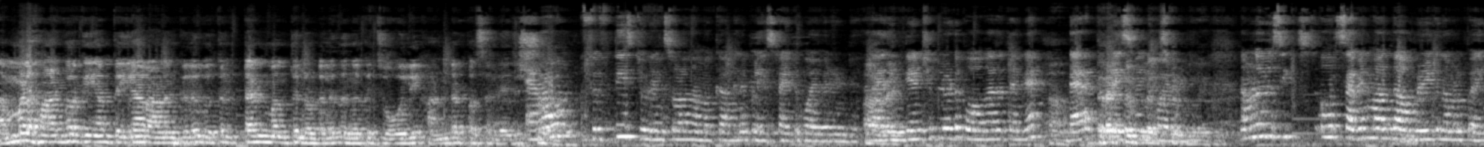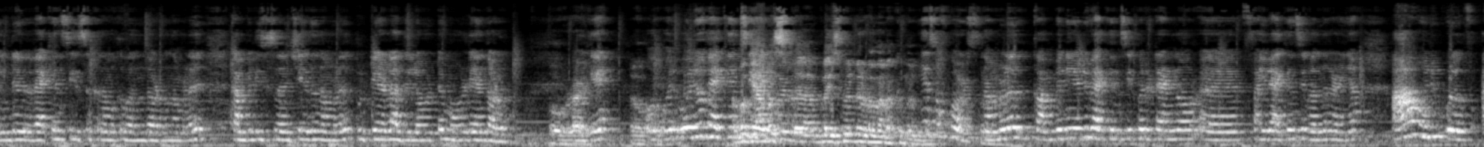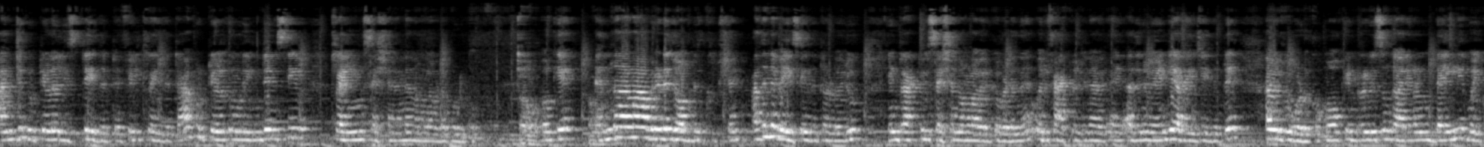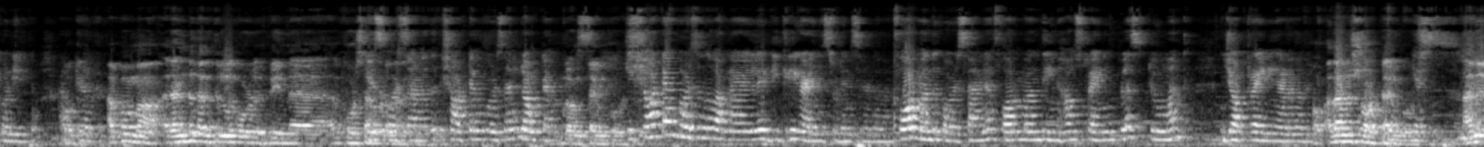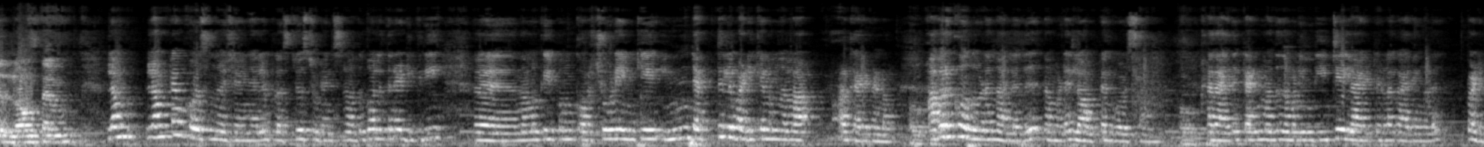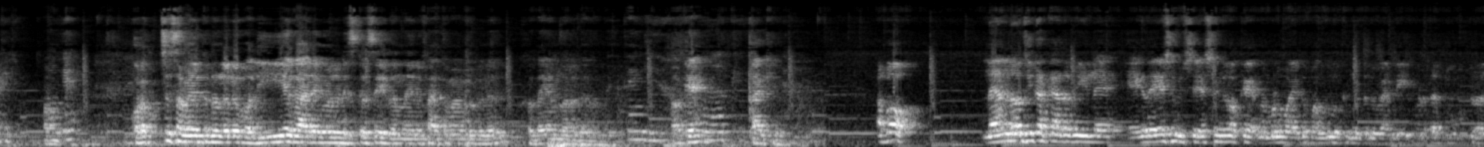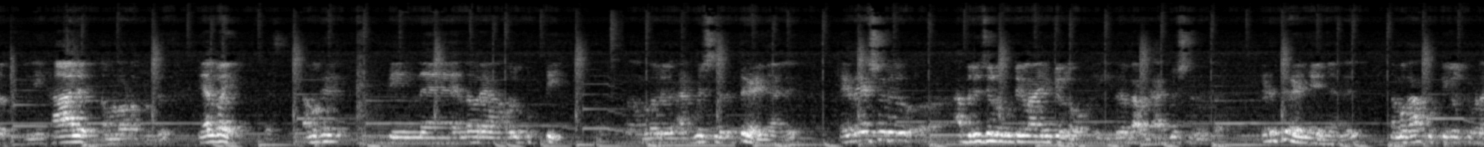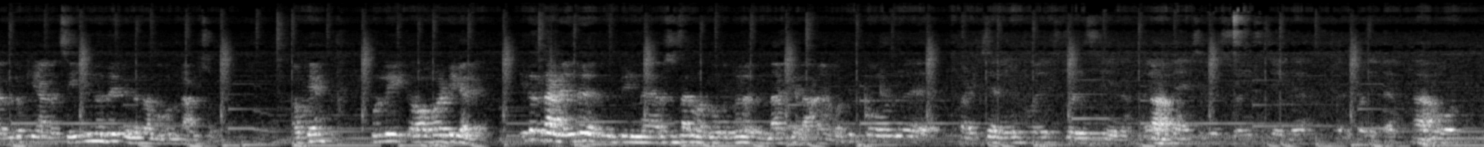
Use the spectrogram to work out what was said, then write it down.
നമ്മൾ ഹാർഡ് വർക്ക് ചെയ്യാൻ തയ്യാറാണെങ്കിൽ വിത്തിൻ ടെൻ മന്തിനുള്ളിൽ നിങ്ങൾക്ക് ജോലി ഹൺഡ്രഡ് പെർസെന്റേജ് അറൌണ്ട് ഫിഫ്റ്റി സ്റ്റുഡൻസോളം നമുക്ക് അങ്ങനെ പ്ലേസ്ഡ് ആയിട്ട് പോയവരുണ്ട്. അതായത് ഇന്റേൺഷിപ്പിലോട്ട് പോകാതെ തന്നെ ഡയറക്റ്റ് പ്ലേസ്മെന്റ് പോയവരുണ്ട്. നമ്മളൊരു സിക്സ് ഓർ സെവൻ മന്ത് ആകുമ്പോഴേക്കും നമ്മൾ ഇതിന്റെ വേക്കൻസീസ് ഒക്കെ നമുക്ക് വന്ന് തുടങ്ങും. നമ്മൾ കമ്പനീസ് സെർച്ച് ചെയ്ത് നമ്മൾ കുട്ടികളെ അതിലോട്ട് മോൾഡ് ചെയ്യാൻ തുടങ്ങും. Oh, ക്യാമ്പസ് പ്ലേസ്മെന്റ് ഇവിടെ നടക്കുന്നുണ്ട്. യെസ് ഓഫ് കോഴ്സ് നമ്മൾ കമ്പനി ഒരു വേക്കൻസി ഇപ്പൊ ഒരു ടെൻ ഓർ ഫൈവ് വേക്കൻസി വന്നു കഴിഞ്ഞാൽ ആ ഒരു അഞ്ച് കുട്ടികളെ ലിസ്റ്റ് ചെയ്തിട്ട് ഫിൽറ്റർ ചെയ്തിട്ട് ആ കുട്ടികൾക്ക് നമ്മൾ ഇന്റൻസീവ് ട്രെയിനിങ് സെഷൻ തന്നെ നമ്മൾ അവിടെ കൊടുക്കും. ഓക്കെ എന്താണ് അവരുടെ ജോബ് ഡിസ്ക്രിപ്ഷൻ അതിന്റെ ബേസ് ചെയ്തിട്ടുള്ള ഒരു ഇന്ററാക്റ്റീവ് സെഷൻ നമ്മൾ അവർക്ക് ഇവിടുന്ന് ഒരു ഫാക്കൽറ്റിനെ അതിന് വേണ്ടി അറേഞ്ച് ചെയ്തിട്ട് അവർക്ക് കൊടുക്കും. മോക്ക് ഇന്റർവ്യൂസും കാര്യങ്ങളും ഡെയിലി പോയിക്കൊണ്ടിരിക്കും. അപ്പം രണ്ട് തരത്തിലുള്ള പിന്നെ കോഴ്സ് ആണ് ഷോർട്ട് ടൈം കോഴ്സ് ആണ് ലോങ് ടൈം ഈ കോഴ്സ് ഷോർട്ട് ടൈം കോഴ്സ് എന്ന് പറഞ്ഞാൽ ഡിഗ്രി കഴിഞ്ഞ സ്റ്റുഡൻസിനുള്ളതാണ് ഫോർ മന്ത് കോഴ്സ് ആണ്. Four month in house training plus two month job training ആണ് അതാണ് short time course long time long long time course എന്ന് വെച്ച് കഴിഞ്ഞാൽ പ്ലസ് ടു സ്റ്റുഡൻസിനും അതുപോലെ തന്നെ ഡിഗ്രി നമുക്ക് ഇപ്പം കുറച്ചുകൂടി എനിക്ക് ഇൻ ഡെപ്തിൽ പഠിക്കണം എന്നുള്ള ആൾക്കാരൊക്കെ ഉണ്ടാവും. അവർക്ക് ഒന്നുകൂടെ നല്ലത് നമ്മുടെ ലോങ് ടേം കോഴ്സ് ആണ്. അതായത് ടെൻ മന്ത് നമ്മൾ ഇൻ ഡീറ്റെയിൽ ആയിട്ടുള്ള കാര്യങ്ങൾ പഠിപ്പിക്കും. ഓക്കെ കുറച്ച് സമയത്തിനുള്ളിൽ വലിയ കാര്യങ്ങൾ ഡിസ്കസ് ചെയ്തതിന് ഫാത്തിമ മാമിന് ഹൃദയം നിറഞ്ഞ നന്ദി. ഓക്കെ താങ്ക് യു അപ്പോ ലാൻഡ് ലോജിക് അക്കാദമിയിലെ ഏകദേശ വിശേഷങ്ങളൊക്കെ നമ്മളുമായിട്ട് പങ്കുവെക്കുന്നതിന് വേണ്ടി ഇവിടുത്തെ ട്യൂട്ടർ നിഹാൽ നമ്മളോടൊപ്പം നിഹാൽ ഭായി നമുക്ക് പിന്നെ എന്താ പറയാ ഒരു കുട്ടി നമ്മളൊരു അഡ്മിഷൻ എടുത്തു കഴിഞ്ഞാൽ ഏകദേശം ഒരു അഭിരുചിയുള്ള കുട്ടികളായിരിക്കുമല്ലോ ഇതിലൊക്കെ അവർക്ക് അഡ്മിഷൻ എടുത്ത്. എടുത്തു കഴിഞ്ഞു കഴിഞ്ഞാൽ നമുക്ക് ആ കുട്ടികൾക്ക് ഇവിടെ എന്തൊക്കെയാണ് ചെയ്യുന്നത് എന്നത് നമുക്കൊന്ന് കാണിച്ചു ഓക്കെ പുള്ളി റോബോട്ടിക് അല്ലേ? ഇതെന്താണ്? ഇത് പിന്നെ സാർ പറഞ്ഞു നിങ്ങൾ ഉണ്ടാക്കിയതാണ് സ്റ്റുഡൻസ് ചെയ്യുന്ന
